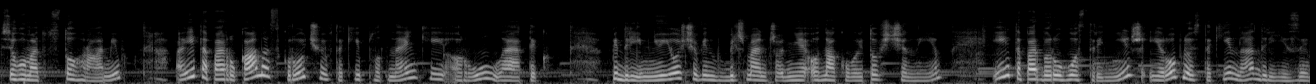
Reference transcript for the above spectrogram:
всього метод 100 грамів. І тепер руками скручую в такий плотненький рулетик. Підрівнюю його, щоб він був більш-менш однакової товщини. І тепер беру гострий ніж і роблю ось такі надрізи.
